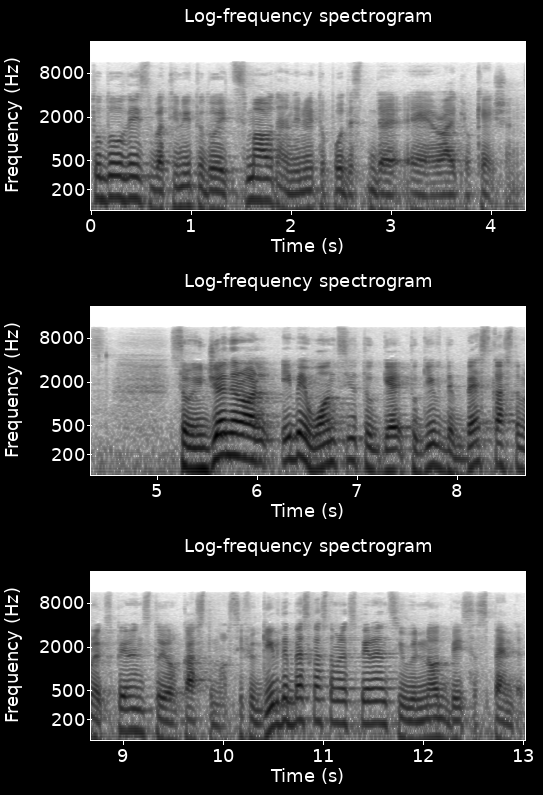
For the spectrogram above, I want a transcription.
to do this, but you need to do it smart and you need to put the uh, right locations. So in general, eBay wants you to get to give the best customer experience to your customers. If you give the best customer experience, you will not be suspended.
